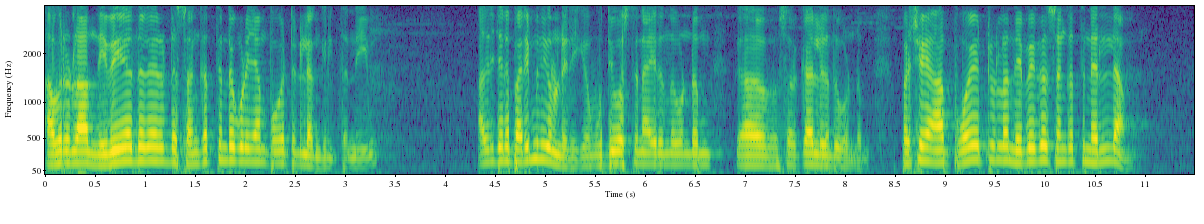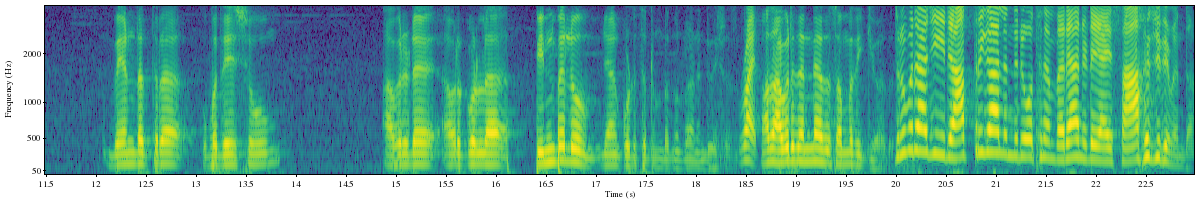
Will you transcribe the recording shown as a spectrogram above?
അവരുള്ള നിവേദകരുടെ സംഘത്തിന്റെ കൂടെ ഞാൻ പോയിട്ടില്ലെങ്കിൽ തന്നെയും അതിന് ചില പരിമിതികളുണ്ട് എനിക്ക് ഉദ്യോഗസ്ഥനായിരുന്നുകൊണ്ടും സർക്കാരിലിരുന്നുകൊണ്ടും പക്ഷേ ആ പോയിട്ടുള്ള നിവേദക സംഘത്തിനെല്ലാം വേണ്ടത്ര ഉപദേശവും അവരുടെ അവർക്കുള്ള പിൻബലവും ഞാൻ കൊടുത്തിട്ടുണ്ടെന്നുള്ളതാണ് എന്റെ വിശ്വാസം. അത് അവർ തന്നെ അത് സമ്മതിക്കും അത്. ധ്രുവരാജ് ഈ രാത്രികാല നിരോധനം വരാനിടയായ സാഹചര്യം എന്താ?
